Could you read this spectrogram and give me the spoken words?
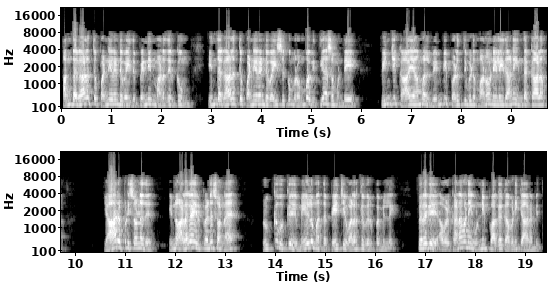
அந்த காலத்து பன்னிரண்டு வயது பெண்ணின் மனதிற்கும் இந்த காலத்து பன்னிரண்டு வயசுக்கும் ரொம்ப வித்தியாசம் உண்டே. பிஞ்சு காயாமல் வெம்பி பழுத்துவிடும் மனோநிலைதானே இந்த காலம். யார் அப்படி சொன்னது? இன்னும் அழகா இருப்பேன்னு சொன்ன. ருக்குவுக்கு மேலும் அந்த பேச்சை வளர்க்க விருப்பமில்லை. பிறகு அவள் கணவனை உன்னிப்பாக கவனிக்க ஆரம்பித்தாள்.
